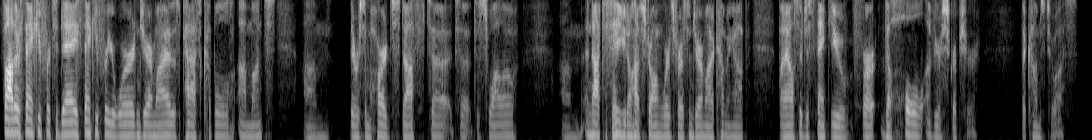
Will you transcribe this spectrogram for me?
Father, thank you for today. Thank you for your word in Jeremiah this past couple uh, months. Um, there was some hard stuff to, to, to swallow. Um, and not to say you don't have strong words for us in Jeremiah coming up, but I also just thank you for the whole of your scripture that comes to us.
